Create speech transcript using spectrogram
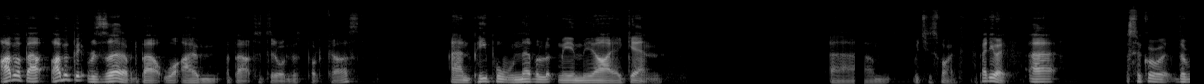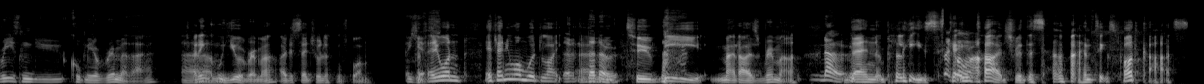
I'm about I'm a bit reserved about what I'm about to do on this podcast, and people will never look me in the eye again. Um, which is fine. But anyway, uh, Sakura, the reason you called me a rimmer there, I didn't call um, you a rimmer. I just said you were looking for one. So yes. if anyone, if anyone would like No, um, no, no. to be Mad Eye's rimmer, no, then please get in touch with the Sam Antics podcast.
